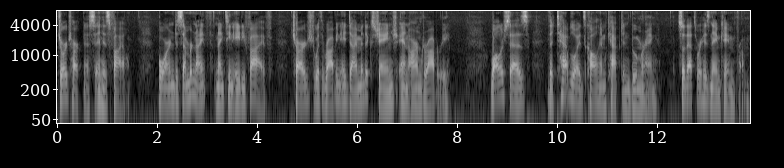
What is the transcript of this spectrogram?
George Harkness in his file. Born December 9, 1985, charged with robbing a diamond exchange and armed robbery. Waller says the tabloids call him Captain Boomerang, so that's where his name came from.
